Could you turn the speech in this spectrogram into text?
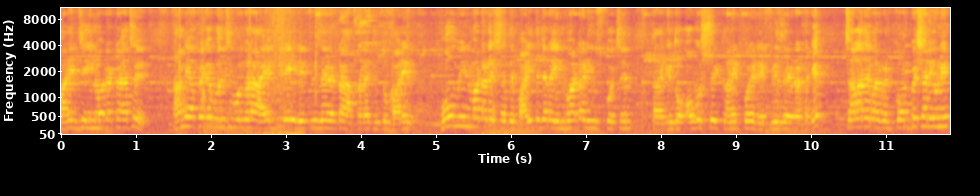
বাড়ির যে ইনভার্টারটা আছে আমি আপনাকে বলছি বন্ধুরা আইএফবির এই রেফ্রিজারেটরটা আপনারা কিন্তু বাড়ির হোম ইনভার্টারের সাথে বাড়িতে যারা ইনভার্টার ইউজ করছেন, তারা কিন্তু অবশ্যই কানেক্ট করে রেফ্রিজারেটরটাকে চালাতে পারবেন কম্প্রেসার ইউনিট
